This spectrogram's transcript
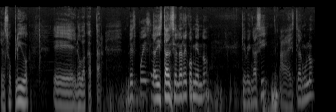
el soplido eh, lo va a captar. Después la distancia le recomiendo que venga así, a este ángulo,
